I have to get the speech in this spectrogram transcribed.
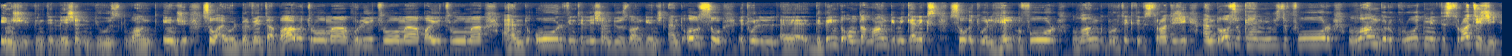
injury ventilation induced lung injury. So i will prevent the barotrauma volutrauma biotrauma and all ventilation induced lung injury and also it will uh, depend on the lung mechanics so it will help for lung protective strategy and also can used for lung recruitment strategy.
